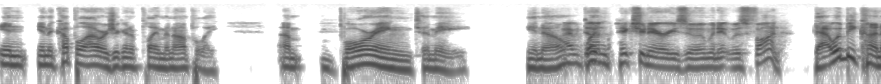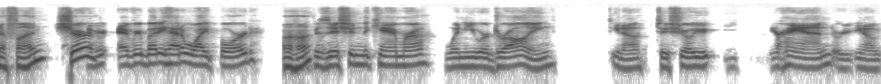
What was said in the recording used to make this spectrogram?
in in a couple hours you're going to play monopoly. Um boring to me you know? I've What- done Pictionary Zoom and it was fun. that would be kind of fun. Sure. Every, everybody had a whiteboard, uh-huh. positioned the camera when you were drawing, you know, to show you your hand or, you know,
